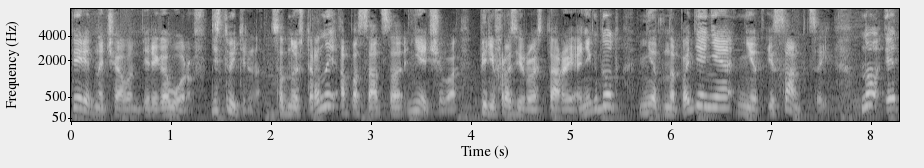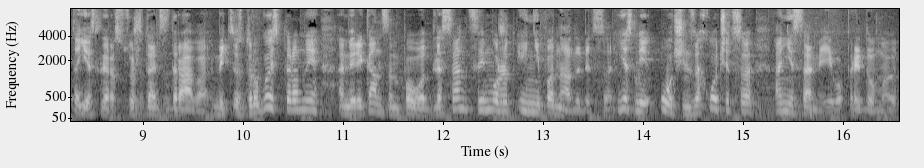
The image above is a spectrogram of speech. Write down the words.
перед началом переговоров. Действительно, с одной стороны, опасаться нечего. Перефразируя старый анекдот, нет нападения, нет и санкций. Но это если рассуждать здраво, ведь с другой стороны, американцам повод для санкций может и не понадобиться. Если очень захочется, они сами его придумают.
